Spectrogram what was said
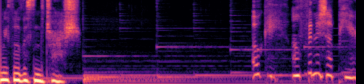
Let me throw this in the trash. Okay, I'll finish up here.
